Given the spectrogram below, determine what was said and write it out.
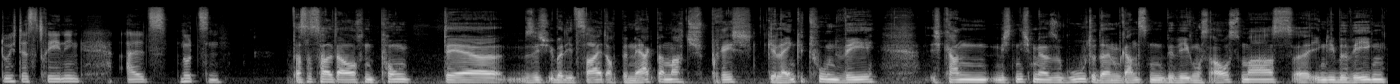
durch das Training als Nutzen. Das ist halt auch ein Punkt, der sich über die Zeit auch bemerkbar macht, sprich Gelenke tun weh. Ich kann mich nicht mehr so gut oder im ganzen Bewegungsausmaß äh, irgendwie bewegen.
